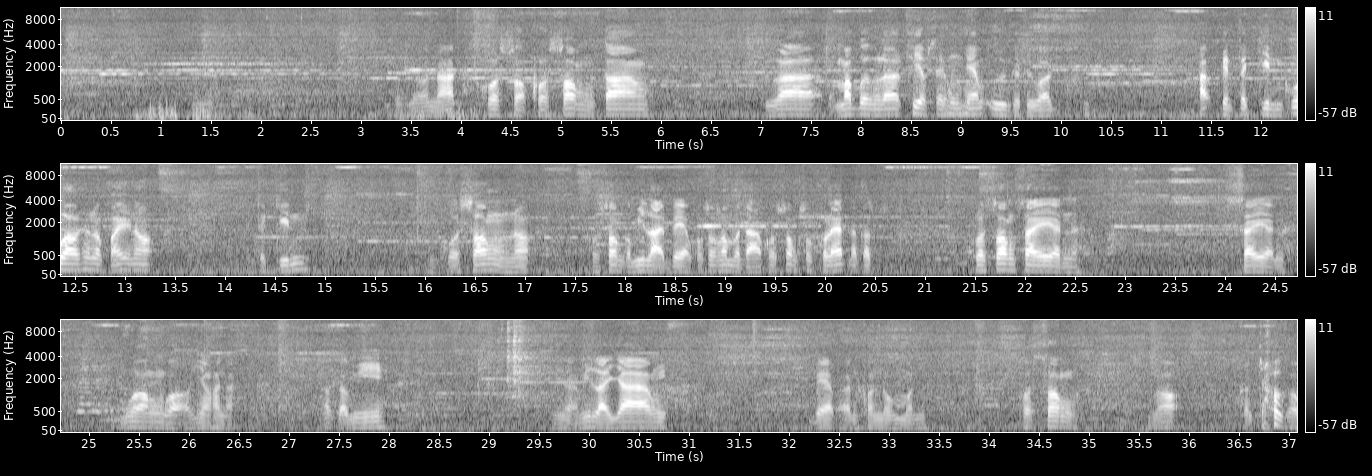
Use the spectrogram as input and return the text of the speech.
โดนัทโคอสอกโคอซ่องต่างถือว่ามาเบิ่งแล้วเทียบใส่ห้องแฮมอื่นก็ถือว่าเป็นตะกินกลัวท่านเราไปเนาะตะกินครัวซ่องเนาะ ข้าวซองก็มีหลายแบบข้าวซองธรรมดาข้าวซองช็อกโกแลตแล้วก็ข้าวซองใส่อันใส่อันม่วงบ่อยังหั่นน่ะแล้วก็มีนี่นะมีหลายอย่างมีแบบอันขนมมันข้าวซองเนาะเขาเจ้าก็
